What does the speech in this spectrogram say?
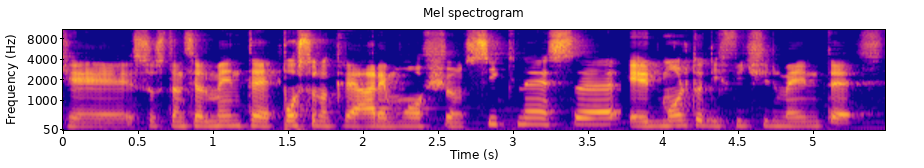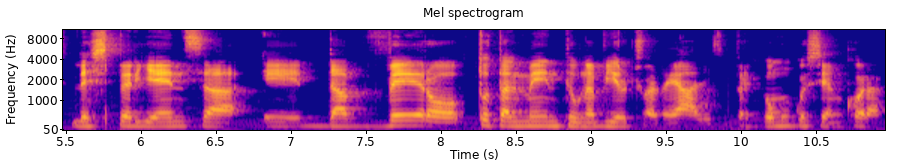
che sostanzialmente possono creare motion sickness e molto difficilmente l'esperienza è davvero totalmente una virtual reality perché comunque sei ancora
